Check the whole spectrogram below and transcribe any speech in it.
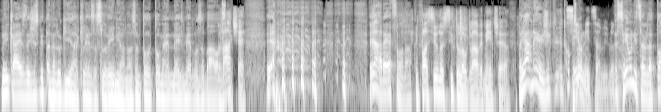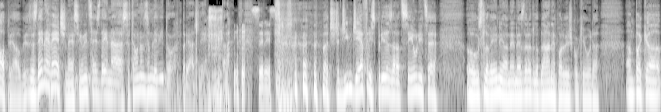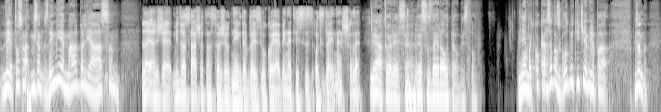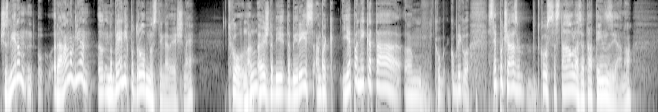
ne vem kaj je zdaj že spet analogija kle za Slovenijo, no, sem to, to me neizmerno zabava. Vače Ja. ja, recimo. No. in pasivno situla v glave mečejo. Pa ja, ne, že tako kot smo- Sevnica bi bila. to. Sevnica je bila top, ja. zdaj ne več, ne. Sevnica je zdaj na svetovnem zemljevidu, prijatelji. Se res. Pač, če Jim Jeffries pride zaradi sevnice v Slovenijo, ne, ne zaradi Ljubljana, pa veš, koliko je ura. Ampak, uh, ne, to sem, mislim, zdaj mi je mal bolj jasen. Lej, Anže, mi dva Saša tam sta že od nekdaj bila iz zvukojebine, ti si od zdaj ne šele. Ja, to je res. Ja. Jaz sem zdaj rote v bistvu. Ne, ampak tako, kar se pa zgodbe tiče, mi je pa, mislim, še zmeraj, realno gledam, nobenih podrobnosti ne veš. Ne? Tako, uh -huh. a, a veš, da, bi, da bi res, ampak je pa neka ta, um, ko, ko bi rekel, se počasi tako sestavlja za ta tenzija. No?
